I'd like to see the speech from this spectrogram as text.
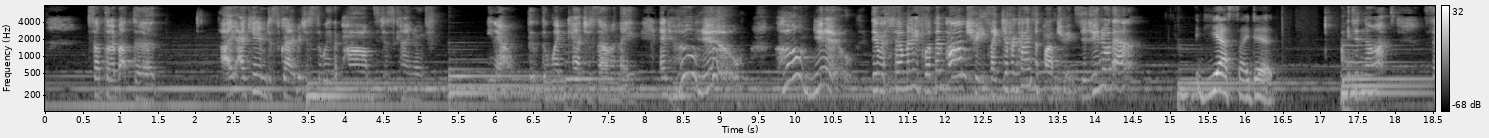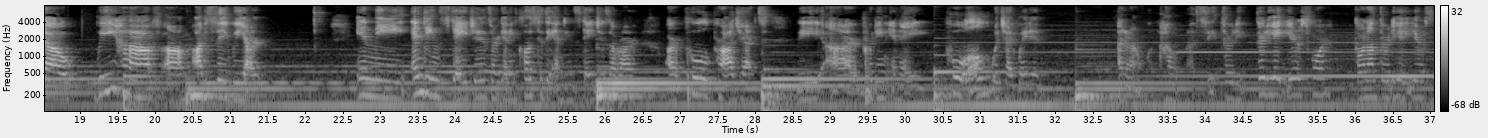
Something about the, I, I can't even describe it. Just the way the palms just kind of, you know, the, the wind catches them, and they, and who knew? Who knew? There were so many flipping palm trees, like different kinds of palm trees. Did you know that? Yes, I did. I did not. So we have, um, obviously, we are in the ending stages or getting close to the ending stages of our, our pool project. We are putting in a pool, which I waited, 38 years for, going on 38 years.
